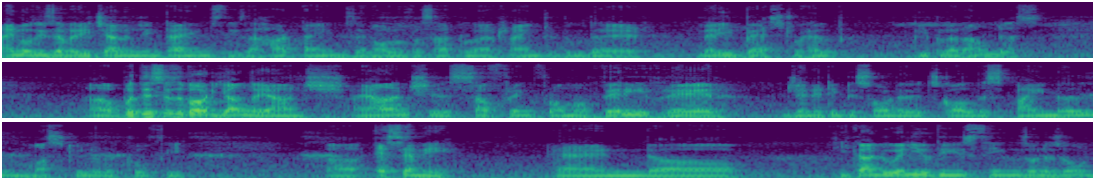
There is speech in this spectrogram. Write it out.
I know these are very challenging times, these are hard times, and all of us are trying to do their very best to help people around us. Uh, but this is about young Ayansh. Ayansh is suffering from a very rare genetic disorder. It's called the spinal muscular atrophy, uh, SMA, and uh, he can't do any of these things on his own.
